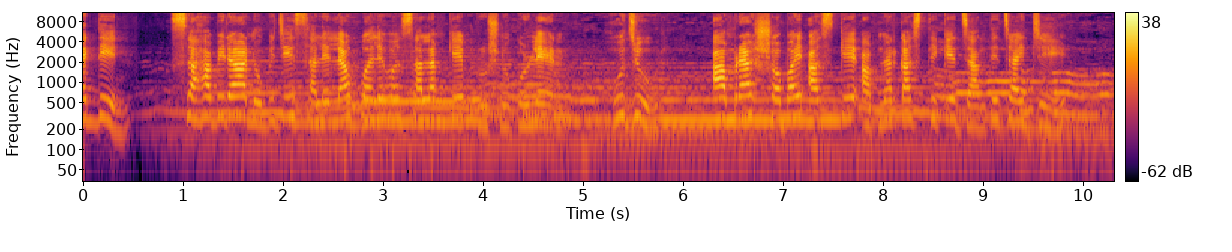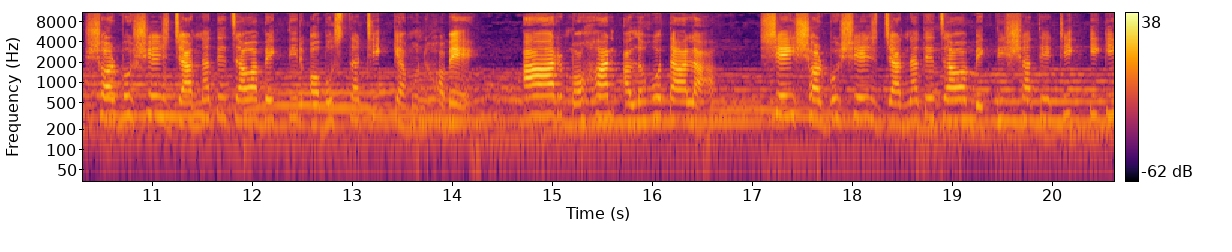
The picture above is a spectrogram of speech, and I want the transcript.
একদিন সাহাবিরা নবীজি সাল্লাহু আলহাসাল্লামকে প্রশ্ন করলেন, হুজুর, আমরা সবাই আজকে আপনার কাছ থেকে জানতে চাই যে সর্বশেষ জান্নাতে যাওয়া ব্যক্তির অবস্থা ঠিক কেমন হবে। আর মহান আল্লাহ তাআলা সেই সর্বশেষ জান্নাতে যাওয়া ব্যক্তির সাথে ঠিক কি কি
